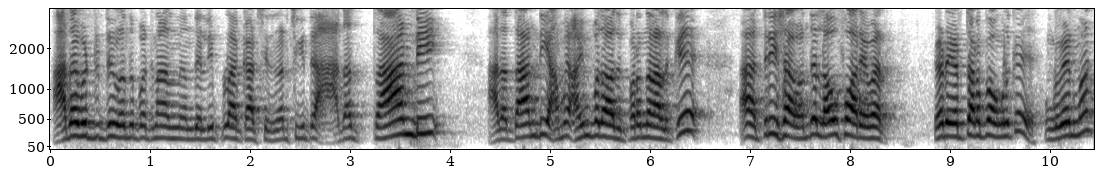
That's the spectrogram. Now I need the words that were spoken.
அதை விட்டுட்டு வந்து பார்த்தீங்கன்னா அந்த லிப்லா காட்சியில் நடிச்சுக்கிட்டு அதை தாண்டி அதை தாண்டி ஐம்ப- ஐம்பதாவது பிறந்த நாளுக்கு த்ரீஷா வந்து லவ் ஃபார் எவர் எடுத்து எடுத்து அனுப்ப உங்களுக்கு. உங்களுக்கு வேணுமா?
